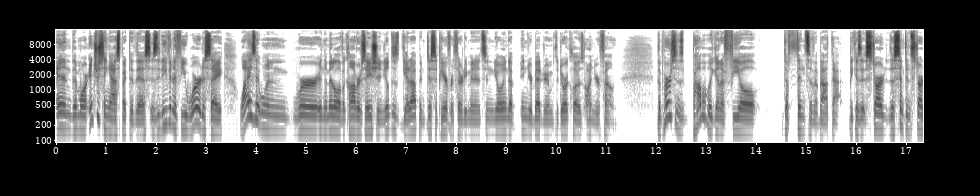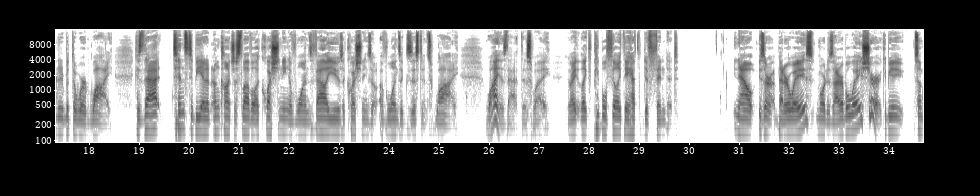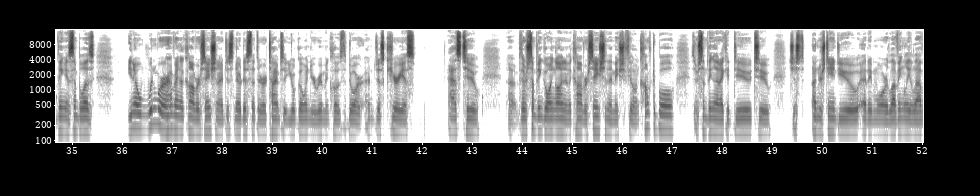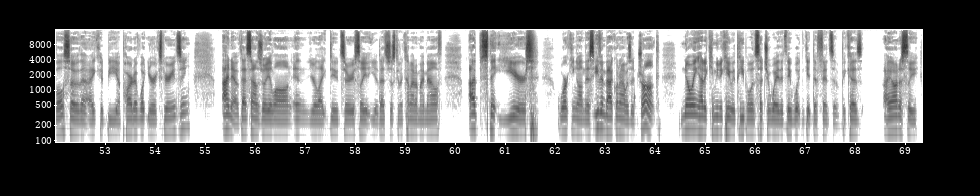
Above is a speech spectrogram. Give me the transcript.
And the more interesting aspect of this is that even if you were to say, why is it when we're in the middle of a conversation, you'll just get up and disappear for 30 minutes and you'll end up in your bedroom with the door closed on your phone? The person's probably going to feel defensive about that because it started the sentence started with the word why because that tends to be at an unconscious level a questioning of one's values a questioning of one's existence. Why? Why is that this way? Right? Like people feel like they have to defend it now, is there better ways, more desirable ways? Sure. It could be something as simple as, you know, when we're having a conversation, I've just noticed that there are times that you'll go in your room and close the door. I'm just curious as to uh, if there's something going on in the conversation that makes you feel uncomfortable. Is there something that I could do to just understand you at a more lovingly level so that I could be a part of what you're experiencing? I know that sounds really long, and you're like, dude, seriously, that's just going to come out of my mouth. I've spent years working on this, even back when I was a drunk, knowing how to communicate with people in such a way that they wouldn't get defensive. Because I honestly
